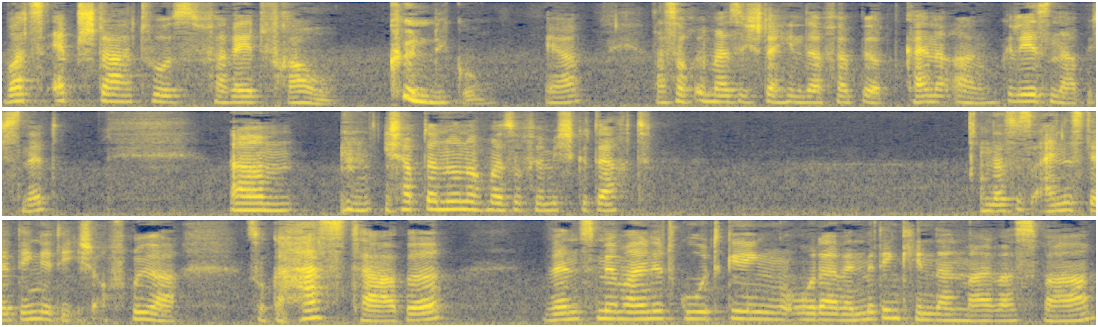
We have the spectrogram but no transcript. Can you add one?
WhatsApp-Status verrät Frau, Kündigung, ja, was auch immer sich dahinter verbirgt, keine Ahnung, gelesen habe ich es nicht. Ähm, ich habe da nur noch mal so für mich gedacht, und das ist eines der Dinge, die ich auch früher so gehasst habe, wenn es mir mal nicht gut ging oder wenn mit den Kindern mal was war,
